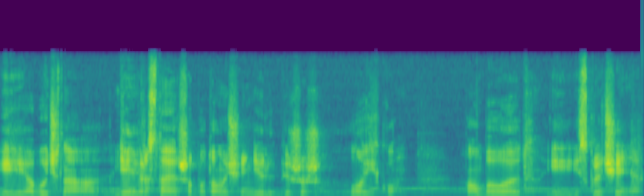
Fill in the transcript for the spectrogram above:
и обычно день верстаешь, а потом еще неделю пишешь логику. Но бывают и исключения.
